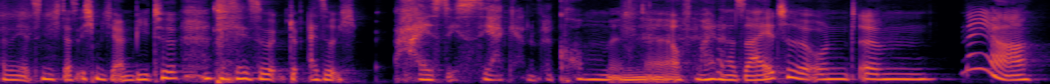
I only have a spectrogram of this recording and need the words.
also jetzt nicht, dass ich mich anbiete, ich so, also ich heiße dich sehr gerne willkommen in, äh, auf meiner Seite und ähm, naja,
